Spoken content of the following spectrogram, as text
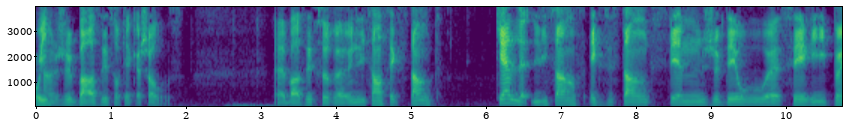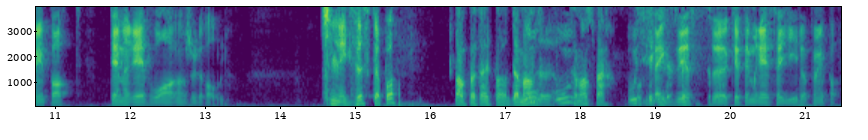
Oui. un jeu basé sur quelque chose, euh, basé sur euh, une licence existante, quelle licence existante, film, jeu vidéo, euh, série, peu importe, t'aimerais voir en jeu de rôle? Qui n'existe pas. Oh, peut-être pas. Demande. Ou- ou- Commence par. Ou si ça existe, euh, que t'aimerais essayer, là, peu importe.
